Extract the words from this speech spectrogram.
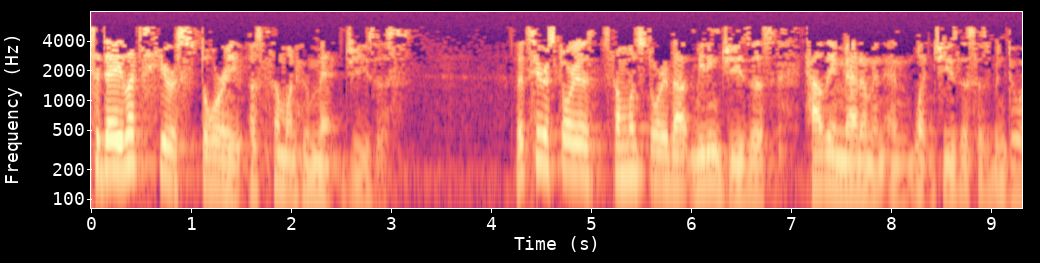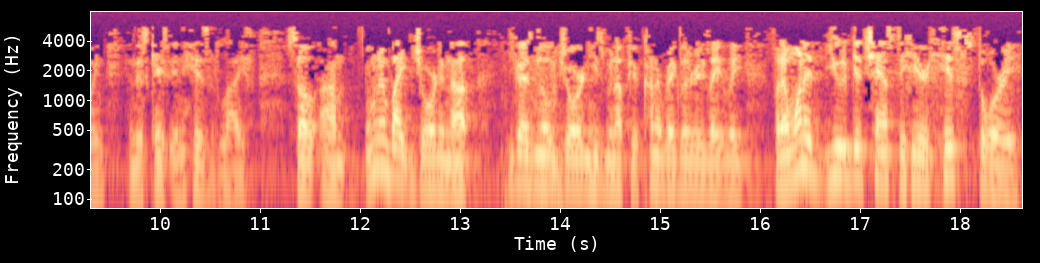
Today, let's hear a story of someone who met Jesus. Let's hear a story, of someone's story about meeting Jesus, how they met him, and, and what Jesus has been doing, in this case, in his life. So um, I'm going to invite Jordan up. You guys know Jordan. He's been up here kind of regularly lately. But I wanted you to get a chance to hear his story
